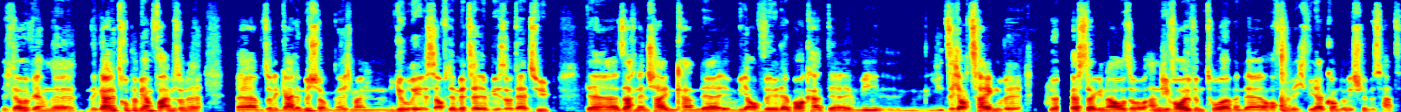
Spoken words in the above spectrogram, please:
ich glaube, wir haben eine, eine geile Truppe. Wir haben vor allem so eine, ähm, so eine geile Mischung. Ne? Ich meine, Juri ist auf der Mitte irgendwie so der Typ, der Sachen entscheiden kann, der irgendwie auch will, der Bock hat, der irgendwie äh, sich auch zeigen will. Jürgen Köster genauso. Andy Wolf im Tor, wenn der hoffentlich wiederkommt und nichts Schlimmes hat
